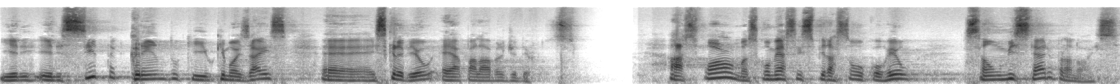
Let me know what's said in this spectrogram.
e ele, ele cita crendo que o que Moisés é, escreveu é a palavra de Deus. As formas como essa inspiração ocorreu são um mistério para nós,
